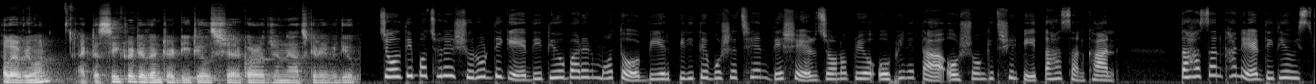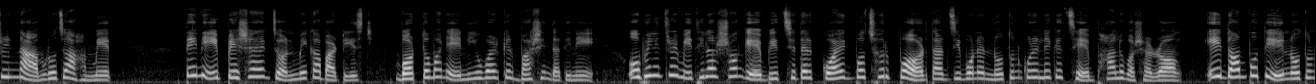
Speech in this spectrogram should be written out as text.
হ্যালো এভরিওয়ান একটা সিক্রেট ইভেন্টের ডিটেলস শেয়ার করার জন্য আজকের এই ভিডিও চলতি বছরের শুরুর দিকে দ্বিতীয়বারের মতো বিয়ের পিড়িতে বসেছেন দেশের জনপ্রিয় অভিনেতা ও সঙ্গীতশিল্পী তাহসান খান। তাহসান খানের দ্বিতীয় স্ত্রীর নাম রোজা আহমেদ। তিনি পেশায় একজন মেকআপ আর্টিস্ট বর্তমানে নিউ ইয়র্কের বাসিন্দা তিনি। অভিনেত্রী মিথিলার সঙ্গে বিচ্ছেদের কয়েক বছর পর তার জীবনে নতুন করে লেগেছে ভালোবাসার রং। এই দম্পতি নতুন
